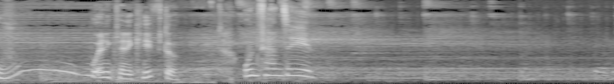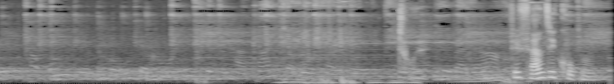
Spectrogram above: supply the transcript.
Uh, eine kleine Knifte. Und Fernseh. Toll. Will Fernseh gucken.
